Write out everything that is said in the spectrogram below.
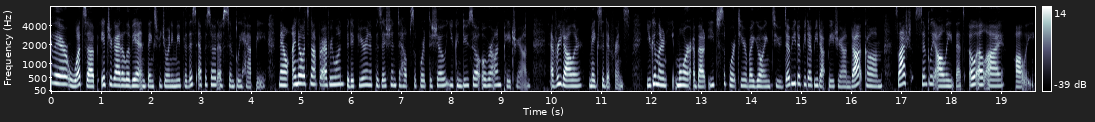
there, what's up? It's your guide Olivia, and thanks for joining me for this episode of Simply Happy. Now, I know it's not for everyone, but if you're in a position to help support the show, you can do so over on Patreon. Every dollar makes a difference. You can learn more about each support tier by going to www.patreon.com slash simplyoli, that's O-L-I, Oli.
